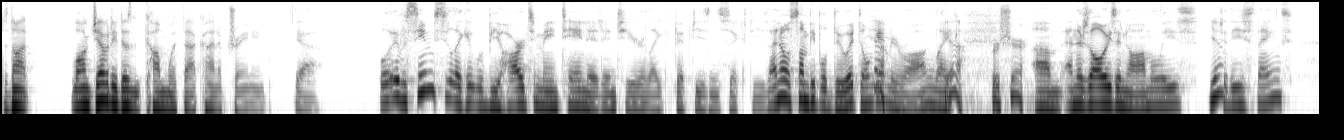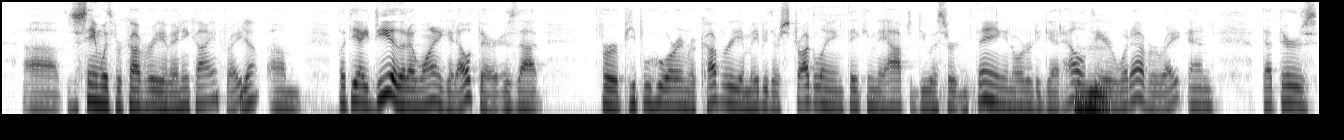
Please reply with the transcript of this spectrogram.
does not longevity doesn't come with that kind of training Yeah. Well, it seems like it would be hard to maintain it into your like 50s and 60s. I know some people do it. Don't Yeah. get me wrong. Like, yeah, for sure. um, and there's always anomalies Yeah. to these things. Uh, the same with recovery of any kind, right? Yeah. Um, but the idea that I wanted to get out there is that for people who are in recovery and maybe they're struggling, thinking they have to do a certain thing in order to get healthy Mm-hmm. or whatever, right? And that there's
